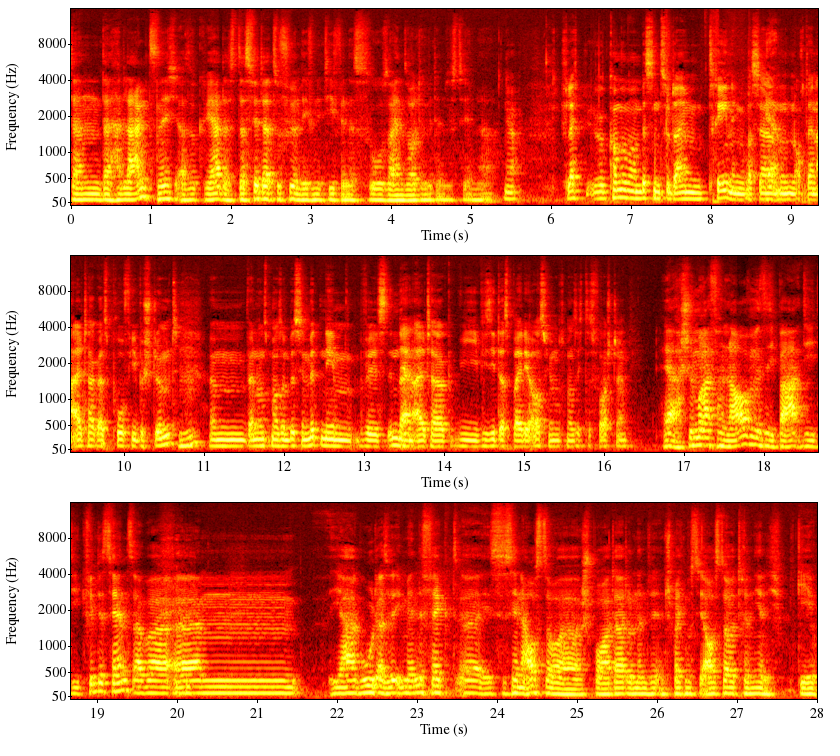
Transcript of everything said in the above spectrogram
Dann, dann langt es nicht. Also ja, das, das wird dazu führen, definitiv, wenn es so sein sollte mit dem System, ja. Ja. Vielleicht äh, kommen wir mal ein bisschen zu deinem Training, was ja, ja. auch deinen Alltag als Profi bestimmt. Mhm. Ähm, wenn du uns mal so ein bisschen mitnehmen willst in deinen ja. Alltag, wie, wie sieht das bei dir aus? Wie muss man sich das vorstellen? Ja, Schwimmrad von Laufen ist die, die, die Quintessenz, aber ähm, ja gut, also im Endeffekt äh, ist es ja eine Ausdauersportart und entsprechend muss die Ausdauer trainieren. Ich gehe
